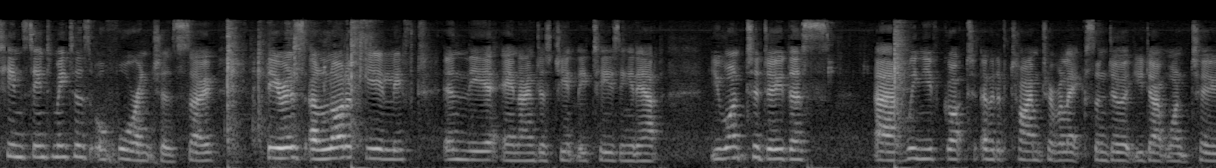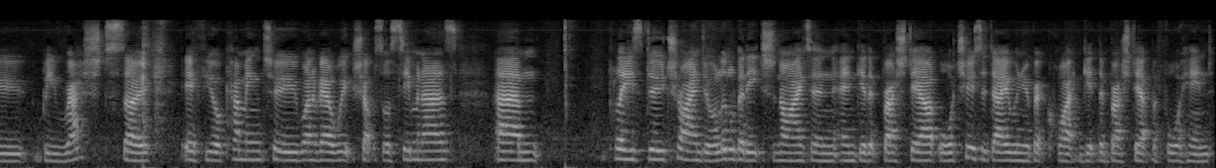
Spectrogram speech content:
10 centimeters or 4 inches. So there is a lot of hair left in there and I'm just gently teasing it out. You want to do this uh, when you've got a bit of time to relax and do it you don't want to be rushed. So if you're coming to one of our workshops or seminars um, please do try and do a little bit each night and, and get it brushed out or choose a day when you're a bit quiet and get the brushed out beforehand.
